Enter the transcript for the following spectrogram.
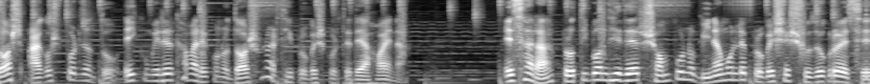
দশ আগস্ট পর্যন্ত এই কুমিরের খামারে কোনো দর্শনার্থী প্রবেশ করতে দেয়া হয় না। এছাড়া প্রতিবন্ধীদের সম্পূর্ণ বিনামূল্যে প্রবেশের সুযোগ রয়েছে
